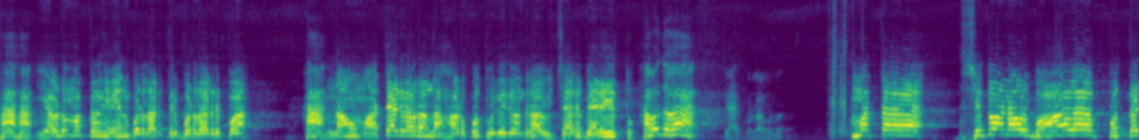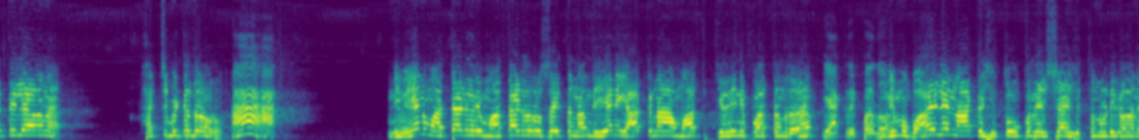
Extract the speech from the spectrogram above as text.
ಹಾ ಹಾ. ಎರಡು ಮಕ್ಕಳು ನೀವೇನ್ ಬಡದಾಡ್ತೀರಿ ಬಡದಾಡ್ರಿಪ್ಪ? ಹಾ. ನಾವು ಮಾತಾಡಿದವ್ರೆಲ್ಲ ಹಾಡ್ಕೋತ ಹೋಗಿದ್ವಿ ಅಂದ್ರೆ ಆ ವಿಚಾರ ಬೇರೆ ಇತ್ತು. ಹೌದು. ಮತ್ತ ಸಿದ್ದು ಅಣ್ಣ ಅವ್ರು ಬಹಳ ಪದ್ಧತಿಲಿ ಅದನ್ನ ಹಚ್ಚಿ ಬಿಟ್ಟಿದ್ರ ಅವರು ಹಾ ಹಾ. ನೀವೇನು ಮಾತಾಡಿದ್ರಿ? ಮಾತಾಡಿದ್ರು ಸಹಿತ ನಂದು ಏನು ಯಾಕೆ ನಾ ಮಾತು ಕೇಳಿನಿಪ್ಪ ಅಂತಂದ್ರ ಯಾಕ್ರಿಪ್ಪ ಅದು? ನಿಮ್ಮ ಬಾಯಲ್ಲಿ ನಾಲ್ಕು ಹಿತೋಪದೇಶ ಹಿತ ನುಡಿಗಳನ್ನ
